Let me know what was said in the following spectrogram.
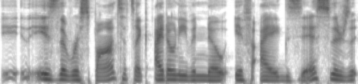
is the response. It's like, I don't even know if I exist. So there's a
